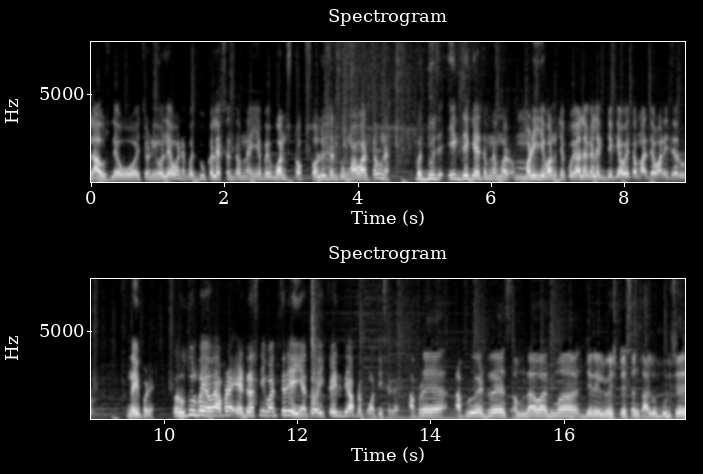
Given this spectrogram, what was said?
બ્લાઉઝ લેવો હોય, ચણિયો લેવો ને, બધું કલેક્શન તમને અહીંયા ભાઈ વન સ્ટોપ સોલ્યુશન ટૂંકમાં વાત કરું ને, બધું જ એક જગ્યાએ તમને મળી જવાનું છે. કોઈ અલગ અલગ જગ્યાએ તમારે જવાની જરૂર નહીં પડે. તો ઋતુલભાઈ હવે આપણે એડ્રેસની વાત કરીએ અહીંયા તો એ કઈ રીતે આપણે પહોંચી શકાય? આપણે આપણું એડ્રેસ અમદાવાદમાં જે રેલવે સ્ટેશન કાલુપુર છે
